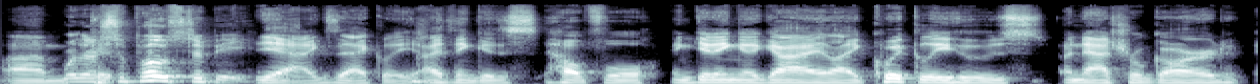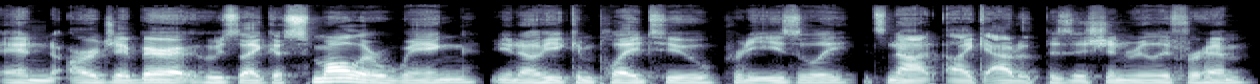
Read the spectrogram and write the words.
um, Where they're supposed to be. yeah, exactly. I think is helpful and getting a guy like Quickley who's a natural guard and RJ Barrett who's like a smaller wing, you know, he can play too pretty easily. It's not like out of position really for him.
